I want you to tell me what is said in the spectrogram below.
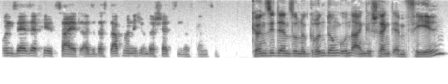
und sehr, sehr viel Zeit. Also das darf man nicht unterschätzen, das Ganze. Können Sie denn so eine Gründung uneingeschränkt empfehlen?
